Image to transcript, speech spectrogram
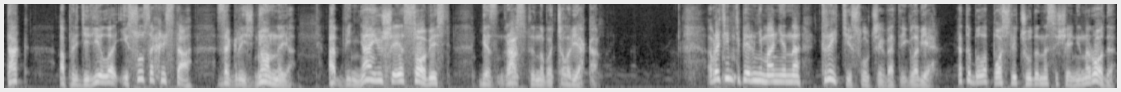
Так определила Иисуса Христа загрязненная, обвиняющая совесть безнравственного человека – Обратим теперь внимание на третий случай в этой главе. Это было после чуда насыщения народа.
